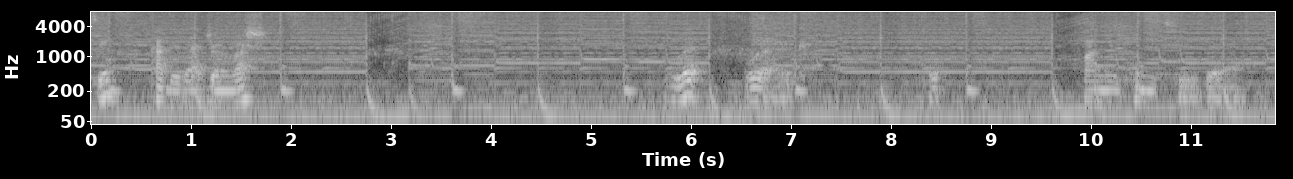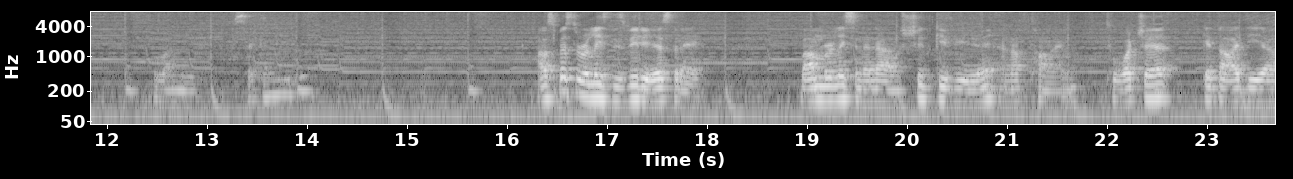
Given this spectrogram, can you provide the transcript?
See? Can't do that during rush. Let work. If I move him to there. Will I move second maybe? I was supposed to release this video yesterday, but I'm releasing it now. Should give you enough time to watch it, get the idea,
